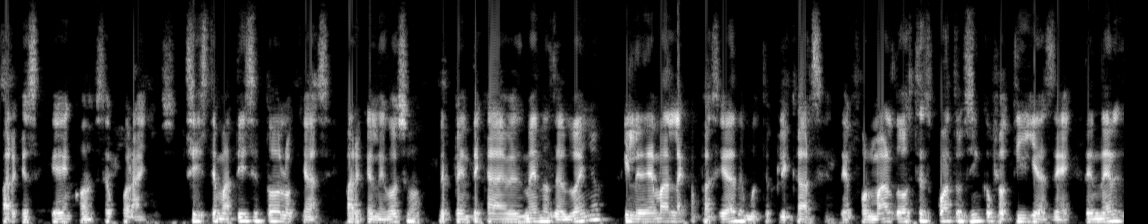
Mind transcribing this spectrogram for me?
para que se queden con usted por años. Sistematice todo lo que hace para que el negocio depende cada vez menos del dueño y le dé más la capacidad de multiplicarse, de formar dos, tres, cuatro, cinco flotillas, de tener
